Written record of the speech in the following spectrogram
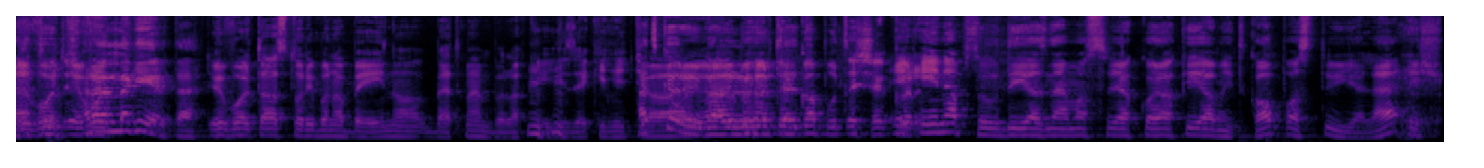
Ő Tehát, volt, ő, Hát nem volt, megérte? ő volt a sztoriban a Bane a Batmanből, aki így izé kinyitja Hát körülbelül, a börtönkaput, és akkor... Én, abszolút díjaznám azt, hogy akkor aki amit kap, azt ülje le, és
